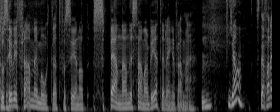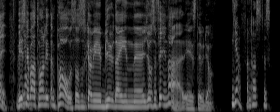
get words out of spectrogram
Då ser vi fram emot att få se något spännande samarbete längre fram här. Mm. Ja, Stefanie, vi ska ja. bara ta en liten paus och så ska vi bjuda in eh, Josefina här i studion. Ja, fantastiskt.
